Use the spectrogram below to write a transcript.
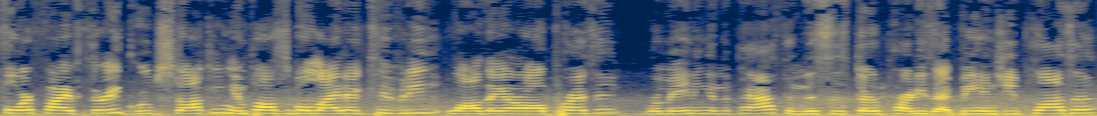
453, group stalking, impossible light activity while they are all present, remaining in the path. And this is third parties at B&G Plaza.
